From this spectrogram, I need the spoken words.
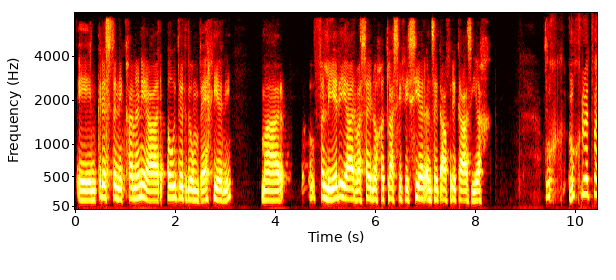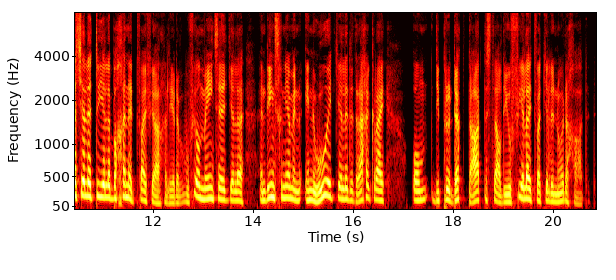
en Christen, ek gaan nou nie haar ouderdom weggee nie, maar verlede jaar was sy nog geklassifiseer in Suid-Afrika as jeug. Hoe hoe groot was julle toe julle begin het 5 jaar gelede? Hoeveel mense het julle in diens geneem en en hoe het julle dit reg gekry om die produk daar te stel, die hoeveelheid wat julle nodig gehad het?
